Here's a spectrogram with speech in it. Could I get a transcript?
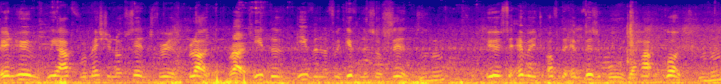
In whom we have remission of sins through his blood, Right. even, even the forgiveness of sins. Mm-hmm. He is the image of the invisible Yahweh God, mm-hmm.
